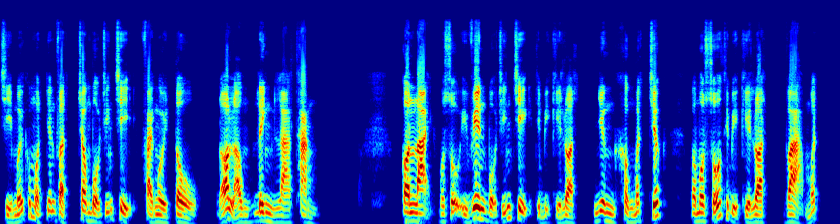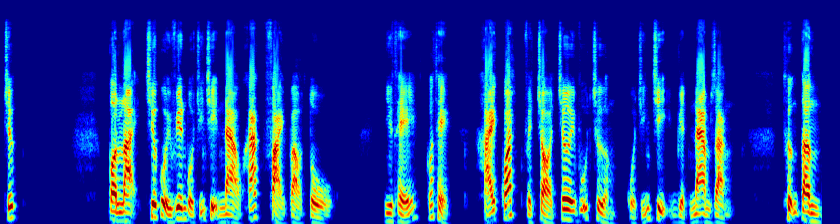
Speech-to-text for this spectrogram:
chỉ mới có một nhân vật trong Bộ Chính trị phải ngồi tù, đó là ông Đinh La Thăng. Còn lại một số ủy viên Bộ Chính trị thì bị kỷ luật nhưng không mất chức và một số thì bị kỷ luật và mất chức. Còn lại chưa có ủy viên Bộ Chính trị nào khác phải vào tù. Như thế có thể khái quát về trò chơi vũ trường của chính trị Việt Nam rằng thượng tầng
